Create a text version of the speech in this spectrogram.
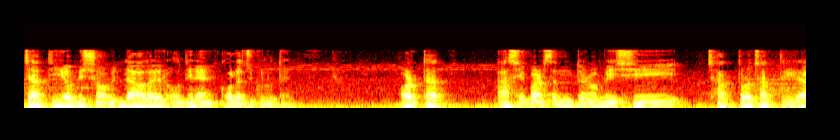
জাতীয় বিশ্ববিদ্যালয়ের অধীনে কলেজগুলোতে অর্থাৎ আশি পার্সেন্টেরও বেশি ছাত্রছাত্রীরা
